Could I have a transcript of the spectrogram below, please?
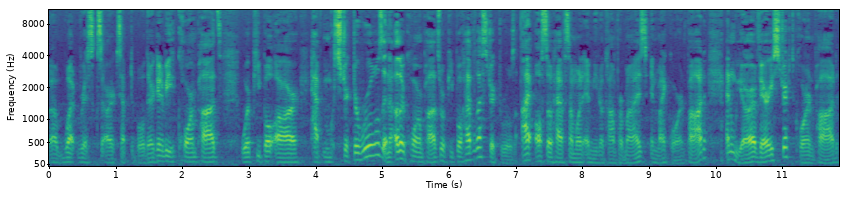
uh, what risks are acceptable. There are going to be quorum pods where people are have stricter rules and other quorum pods where people have less strict rules. I also have someone immunocompromised in my quorum pod, and we are a very strict quorum pod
